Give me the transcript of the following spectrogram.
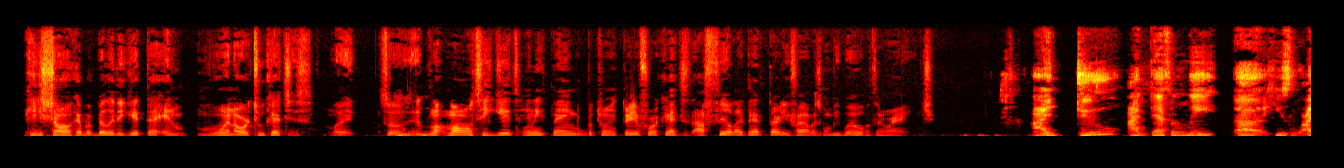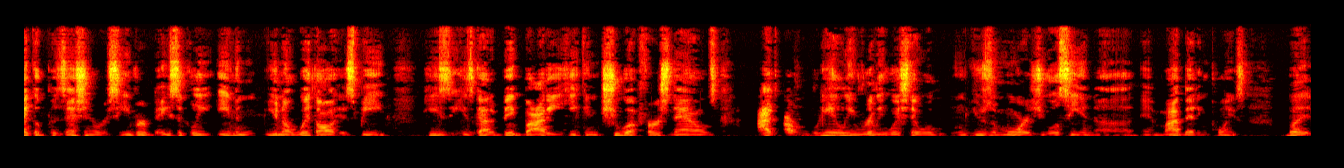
he's shown capability to get that in one or two catches. Like so, as long as he gets anything between three to four catches, I feel like that 35 is going to be well within range. I do. I definitely. Uh, he's like a possession receiver, basically. Even you know, with all his speed, He's he's got a big body. He can chew up first downs. I, I really really wish they would use him more, as you will see in uh, in my betting points. But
